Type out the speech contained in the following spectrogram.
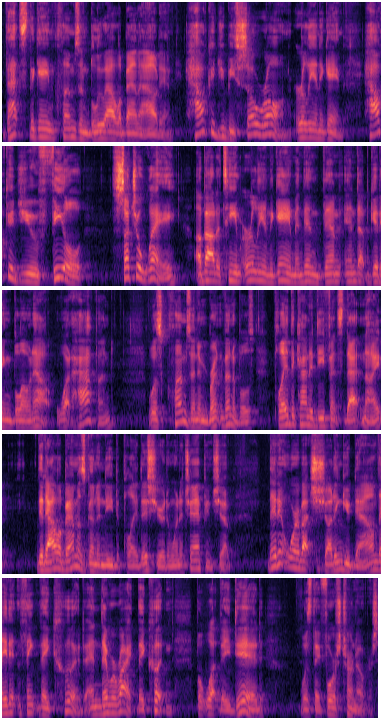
That's the game Clemson blew Alabama out in. How could you be so wrong early in the game? How could you feel such a way about a team early in the game and then them end up getting blown out? What happened was Clemson and Brent Venables played the kind of defense that night that Alabama's going to need to play this year to win a championship. They didn't worry about shutting you down. They didn't think they could. And they were right, they couldn't. But what they did was they forced turnovers.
